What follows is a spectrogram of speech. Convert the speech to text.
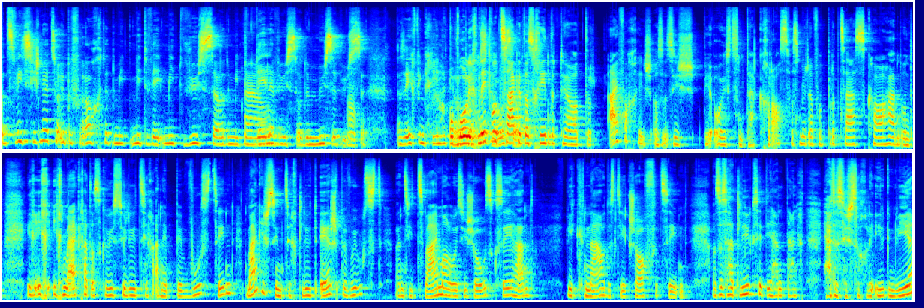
es ist nicht so überfrachtet mit, mit, mit Wissen oder mit ja. Wissen oder müssen Wissen. Ja. Also ich finde Kindertheater Obwohl ich nicht sagen dass Kindertheater einfach ist. Also es ist bei uns zum Teil krass, was wir da für Prozess haben. Und ich, ich, ich merke, dass gewisse Leute sich auch nicht bewusst sind. Manchmal sind sich die Leute erst bewusst, wenn sie zweimal unsere Shows gesehen haben, wie genau dass die geschaffen sind. Also es hat Leute gesehen, die haben gedacht, ja, das ist so ein bisschen irgendwie.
